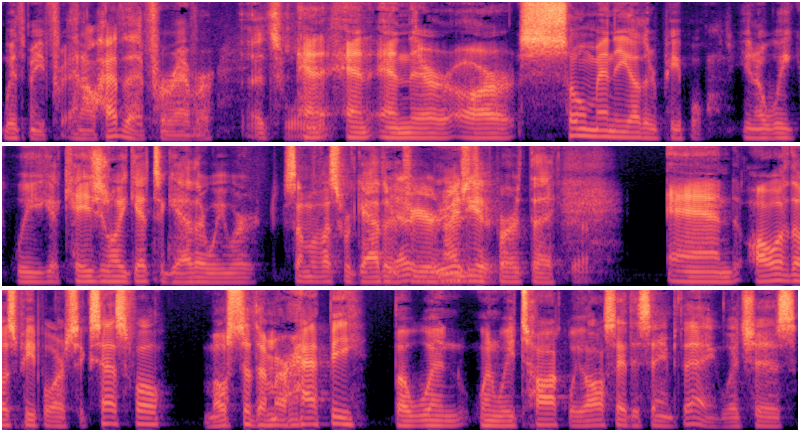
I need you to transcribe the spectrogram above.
with me for, and I'll have that forever. That's And, wonderful. and and there are so many other people. You know, we we occasionally get together. We were some of us were gathered Yeah, for your we 90th birthday, Yeah. and all of those people are successful. Most of them are happy. But when when we talk, we all say the same thing, which is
